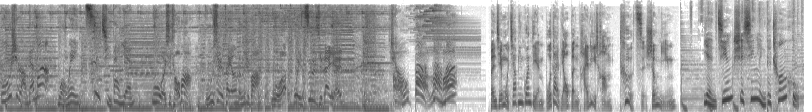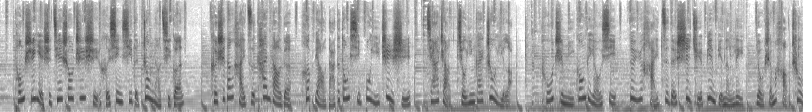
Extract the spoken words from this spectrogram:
不是老干妈，我为自己代言。我是潮爸，不是太阳能浴霸，我为自己代言。潮爸辣妈。本节目嘉宾观点不代表本台立场，特此声明。眼睛是心灵的窗户，同时也是接收知识和信息的重要器官。可是，当孩子看到的和表达的东西不一致时，家长就应该注意了。图纸迷宫的游戏对于孩子的视觉辨别能力有什么好处？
